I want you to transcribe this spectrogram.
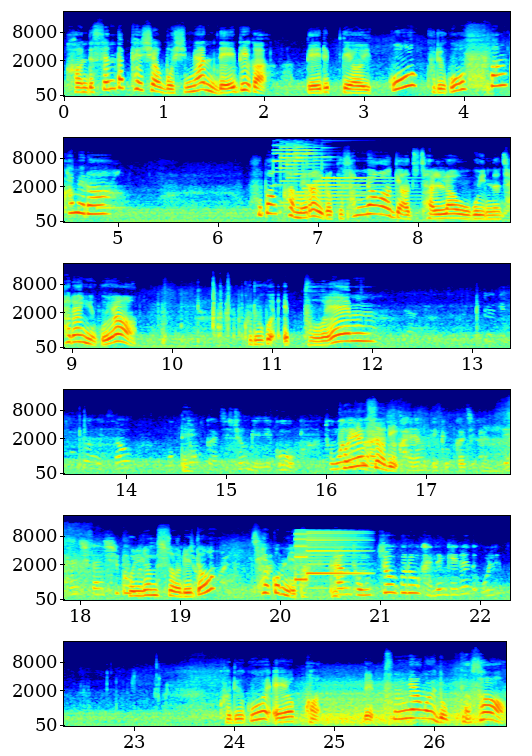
가운데 센터페시아 보시면 내비가 매립되어 있고 그리고 후방 카메라 후방 카메라 이렇게 선명하게 아주 잘 나오고 있는 차량이고요. 그리고 FM 네. 볼륨 소리. 안에서 가양대교까지 가는데 1시간 15분 볼륨 소리도 최고입니다. 강 동쪽으로 가는 길은 올림 그리고 에어컨, 네, 풍량을 높여서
